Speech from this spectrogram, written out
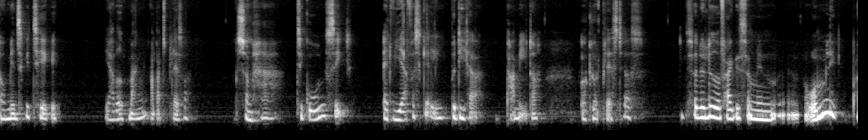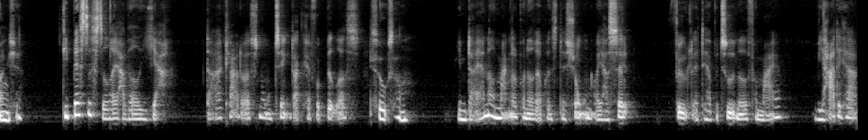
og mennesketække. Jeg har været på mange arbejdspladser, som har til gode set, at vi er forskellige på de her parametre og gjort plads til os. Så det lyder faktisk som en, en rummelig branche. De bedste steder, jeg har været, ja. Der er klart også nogle ting, der kan forbedres. Så som. Jamen, der er noget mangel på noget repræsentation, og jeg har selv følt, at det har betydet noget for mig. Vi har det her,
